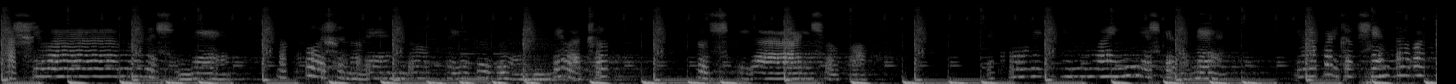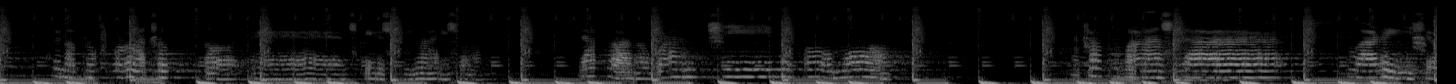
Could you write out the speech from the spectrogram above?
あ、柏のですね、まあ、攻守の連動っていう部分ではちょっと隙がありそうと。で攻撃はいいんですけどね、やっぱりちょっとセンターバックのところはちょっと、えー、つける隙がありそう。であとあの、ワンチの方も、ちょっとバランスが悪い印象が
